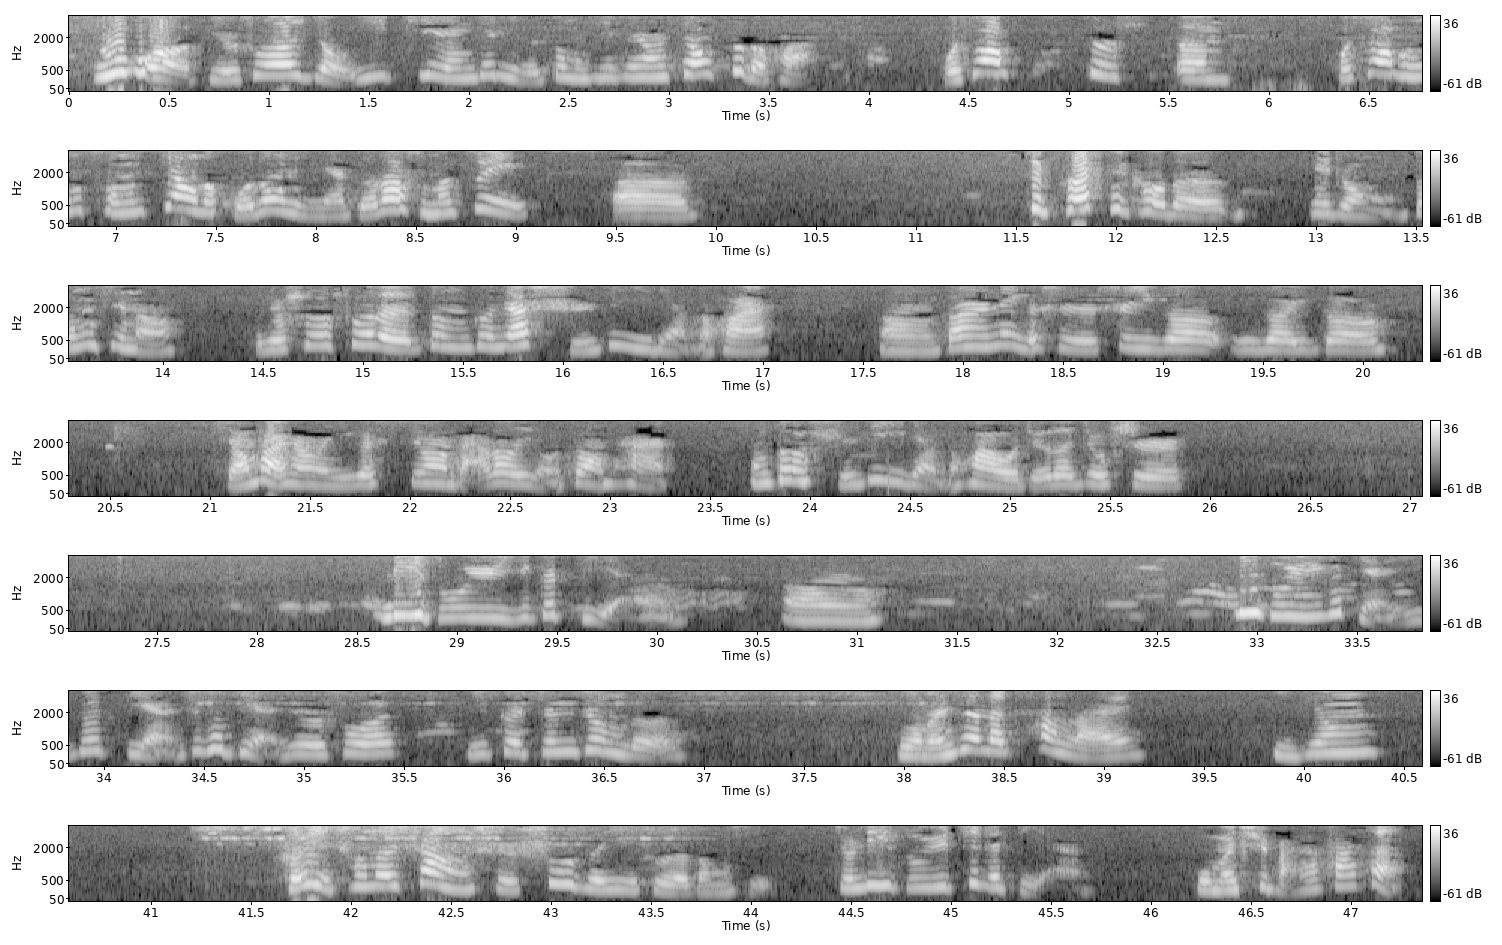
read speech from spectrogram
如果比如说有一批人跟你的动机非常相似的话，我希望就是嗯，我希望能从这样的活动里面得到什么最呃最 practical 的那种东西呢？我就说说的更更加实际一点的话，嗯，当然那个是是一个一个一个想法上的一个希望达到的一种状态。从更实际一点的话，我觉得就是。立足于一个点，嗯，立足于一个点，一个点，这个点就是说，一个真正的，我们现在看来，已经可以称得上是数字艺术的东西，就立足于这个点，我们去把它发散，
